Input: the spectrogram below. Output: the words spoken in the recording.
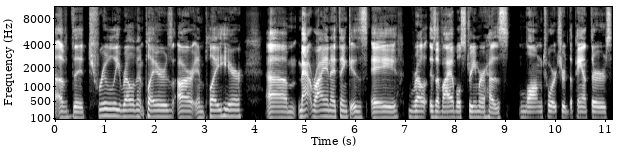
of the truly relevant players are in play here. Um, Matt Ryan, I think, is a rel- is a viable streamer. Has long tortured the Panthers.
